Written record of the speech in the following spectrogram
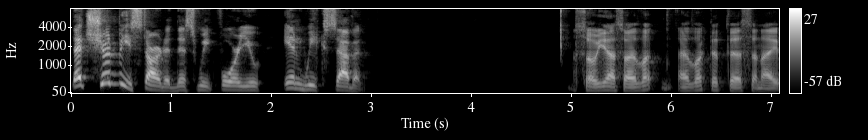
that should be started this week for you in week seven. So yeah, so I looked I looked at this and I,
